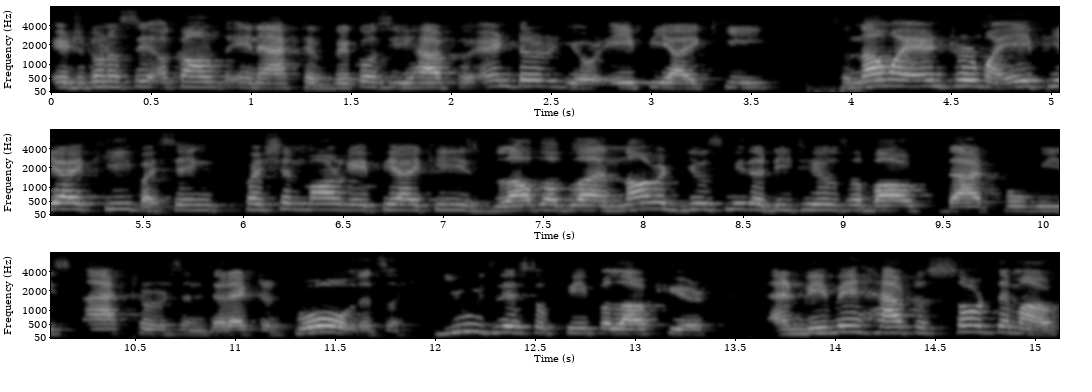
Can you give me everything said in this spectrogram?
it's gonna say account inactive because you have to enter your API key so now I enter my API key by saying question mark API keys blah blah blah and now it gives me the details about that movie's actors and directors whoa that's a huge list of people out here and we may have to sort them out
